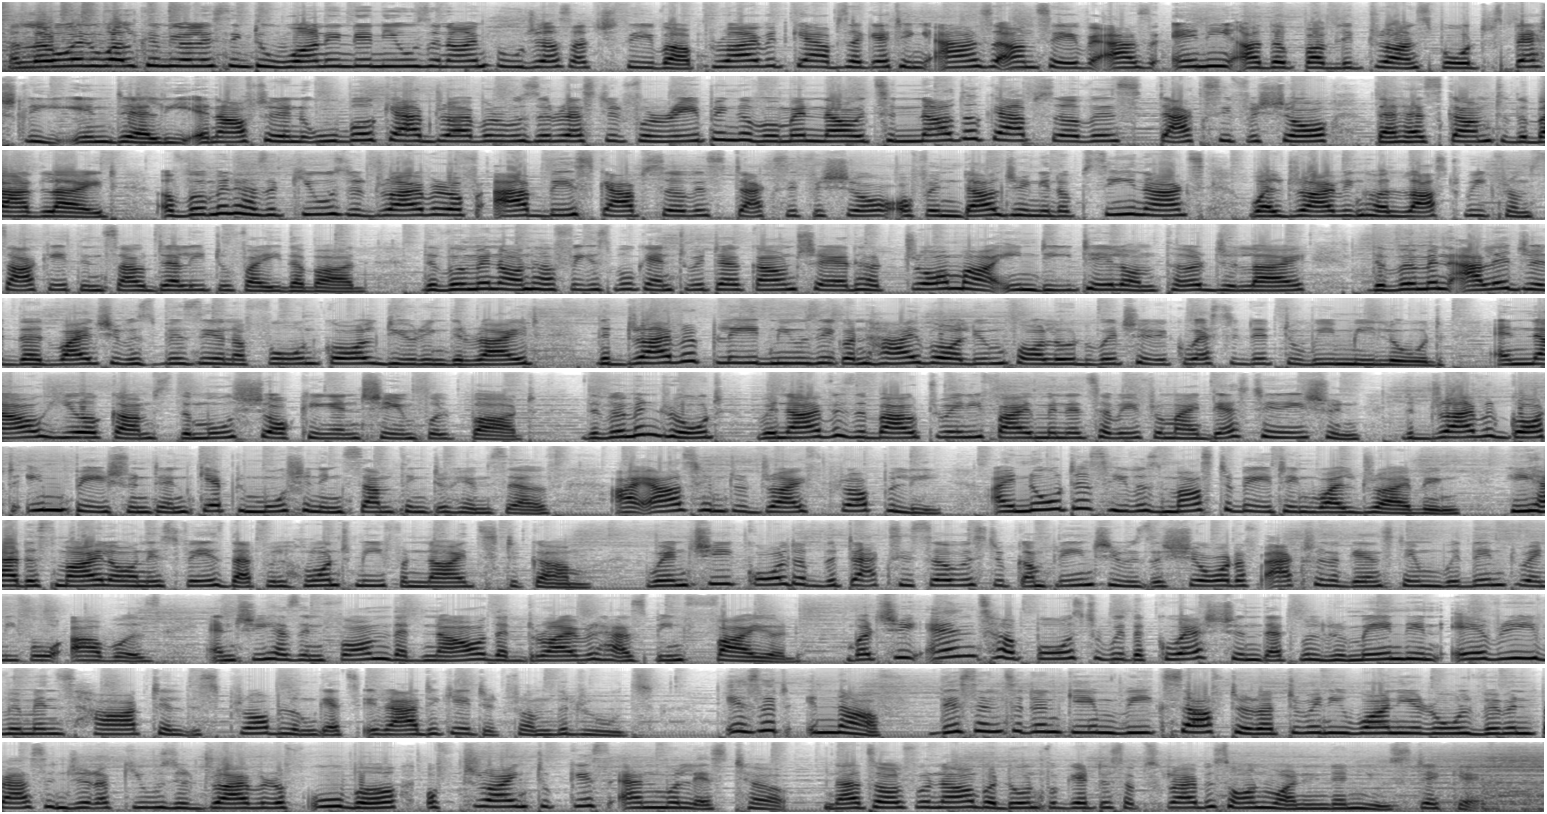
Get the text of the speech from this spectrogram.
Hello and welcome. You're listening to Oneindia News and I'm Pooja Sachdeva. Private cabs are getting as unsafe as any other public transport, especially in Delhi. And after an Uber cab driver was arrested for raping a woman, now it's another cab service, TaxiForSure, that has come to the bad light. A woman has accused a driver of app-based cab service TaxiForSure of indulging in obscene acts while driving her last week from Saket in South Delhi to Faridabad. The woman on her Facebook and Twitter account shared her trauma in detail on 3rd July. The woman alleged that while she was busy on a phone call during the ride, the driver played music on high volume, followed which he requested it to be mellowed. And now here comes the most shocking and shameful part. The woman wrote, When I was about 25 minutes away from my destination, the driver got impatient and kept motioning something to himself. I asked him to drive properly. I noticed he was masturbating while driving. He had a smile on his face that will haunt me for nights to come. When she called up the taxi service to complain, she was assured of action against him within 24 hours, and she has informed that now that driver has been fired. But she ends her post with a question that will remain in every woman's heart till this problem gets eradicated from the roots. Is it enough? This incident came weeks after a 21 year old woman passenger accused a driver of Uber of trying to kiss and molest her. That's all for now, but don't forget to subscribe us on Oneindia News. Take care.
